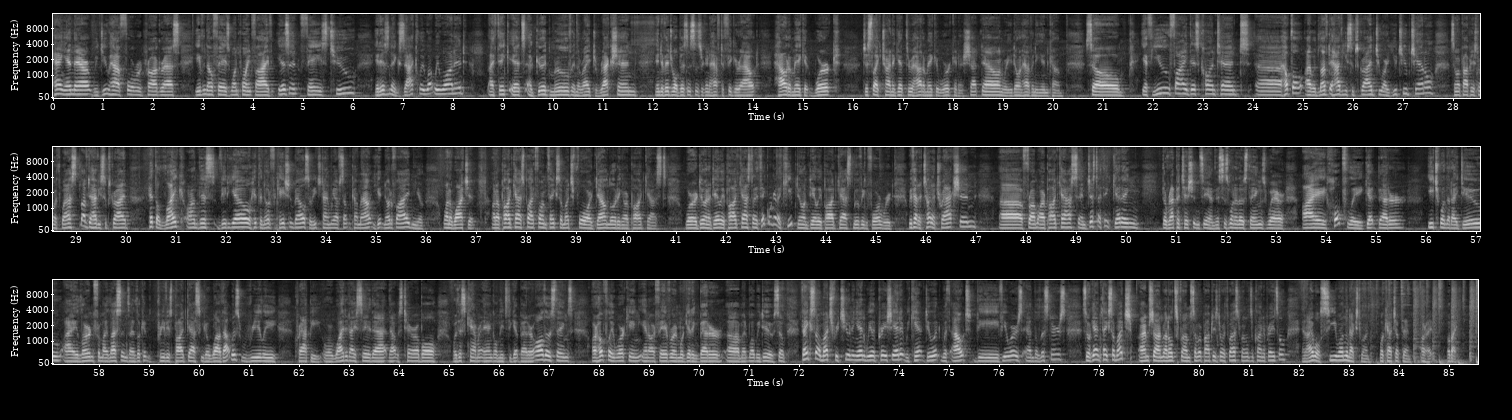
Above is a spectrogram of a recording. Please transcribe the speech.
hang in there. We do have forward progress. Even though phase 1.5 isn't phase two, it isn't exactly what we wanted. I think it's a good move in the right direction. Individual businesses are going to have to figure out how to make it work, just like trying to get through how to make it work in a shutdown where you don't have any income. So, if you find this content uh, helpful, I would love to have you subscribe to our YouTube channel, Summit Properties Northwest. Love to have you subscribe. Hit the like on this video, hit the notification bell so each time we have something come out, you get notified and you want to watch it. On our podcast platform, thanks so much for downloading our podcasts. We're doing a daily podcast, and I think we're going to keep doing daily podcasts moving forward. We've had a ton of traction uh, from our podcasts, and just I think getting the repetitions in. This is one of those things where I hopefully get better each one that I do. I learn from my lessons. I look at previous podcasts and go, wow, that was really crappy. Or why did I say that? That was terrible. Or this camera angle needs to get better. All those things are hopefully working in our favor and we're getting better um, at what we do. So thanks so much for tuning in. We appreciate it. We can't do it without the viewers and the listeners. So again, thanks so much. I'm Sean Reynolds from Summit Properties Northwest, Reynolds and Klein Appraisal, and I will see you on the next one. We'll catch up then. All right. Bye bye.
